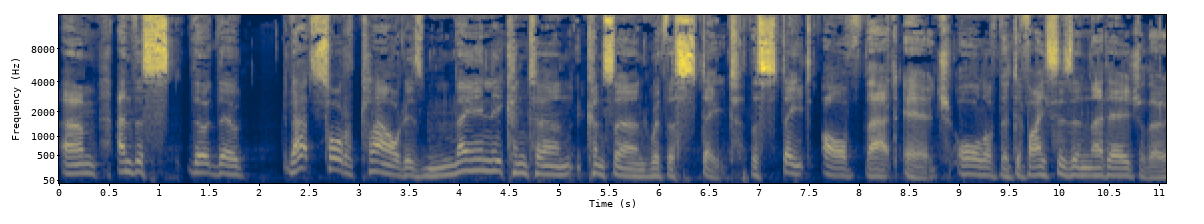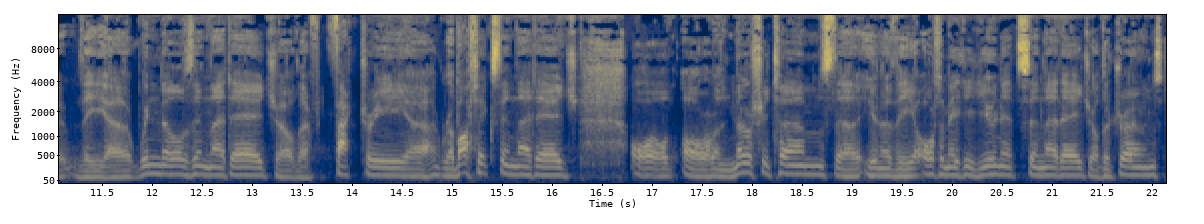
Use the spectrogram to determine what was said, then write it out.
Um, and the the that sort of cloud is mainly concern, concerned with the state, the state of that edge. All of the devices in that edge, or the, the uh, windmills in that edge, or the factory uh, robotics in that edge, or, or in military terms, the, you know, the automated units in that edge, or the drones.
